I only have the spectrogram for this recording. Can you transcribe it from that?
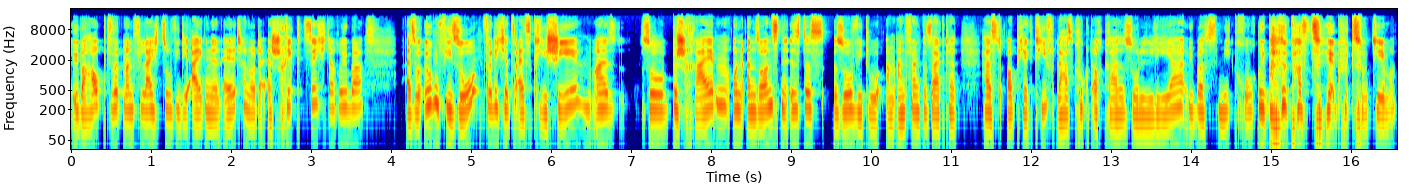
Überhaupt wird man vielleicht so wie die eigenen Eltern oder erschrickt sich darüber. Also irgendwie so würde ich jetzt als Klischee mal so beschreiben. Und ansonsten ist es so, wie du am Anfang gesagt hast, hast objektiv. Lars guckt auch gerade so leer übers Mikro rüber, passt sehr gut zum Thema,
